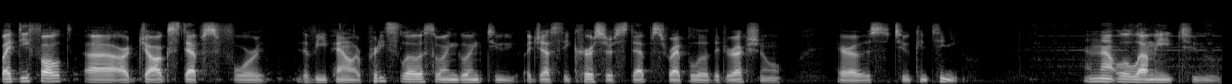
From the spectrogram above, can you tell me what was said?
By default, uh, our jog steps for the V panel are pretty slow, so I'm going to adjust the cursor steps right below the directional arrows to continue. And that will allow me to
